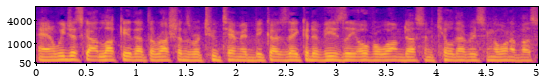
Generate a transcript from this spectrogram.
and we just got lucky that the Russians were too timid because they could have easily overwhelmed us and killed every single one of us.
